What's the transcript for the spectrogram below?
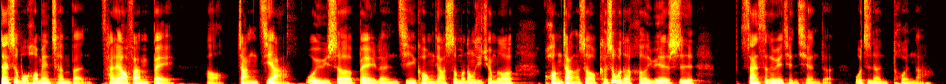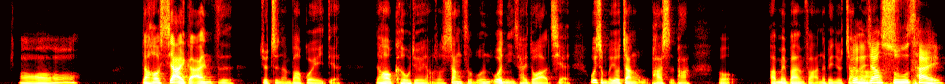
但是我后面成本、材料翻倍，好涨价，卫浴设备、冷气、空调，什么东西全部都狂涨的时候，可是我的合约是三四个月前签的，我只能囤啊。哦。然后下一个案子就只能报贵一点，然后客户就会想说：上次问问你才多少钱，为什么又涨五趴十趴？哦啊，没办法，那边就涨。就很像蔬菜，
